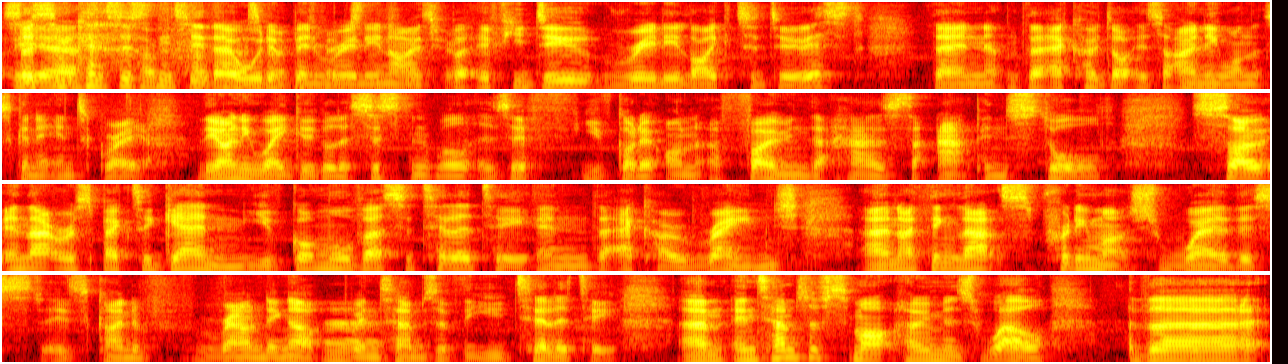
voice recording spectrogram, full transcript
So Yeah, some consistency there would have been really nice. future. But if you do really like Todoist, then the Echo Dot is the only one that's going to integrate. Yeah. The only way Google Assistant will is if you've got it on a phone that has the app installed. So in that respect, again, you've got more versatility in the Echo range, and I think that's pretty much where this is kind of rounding up in terms of the utility. Um, in terms of smart home as well. The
